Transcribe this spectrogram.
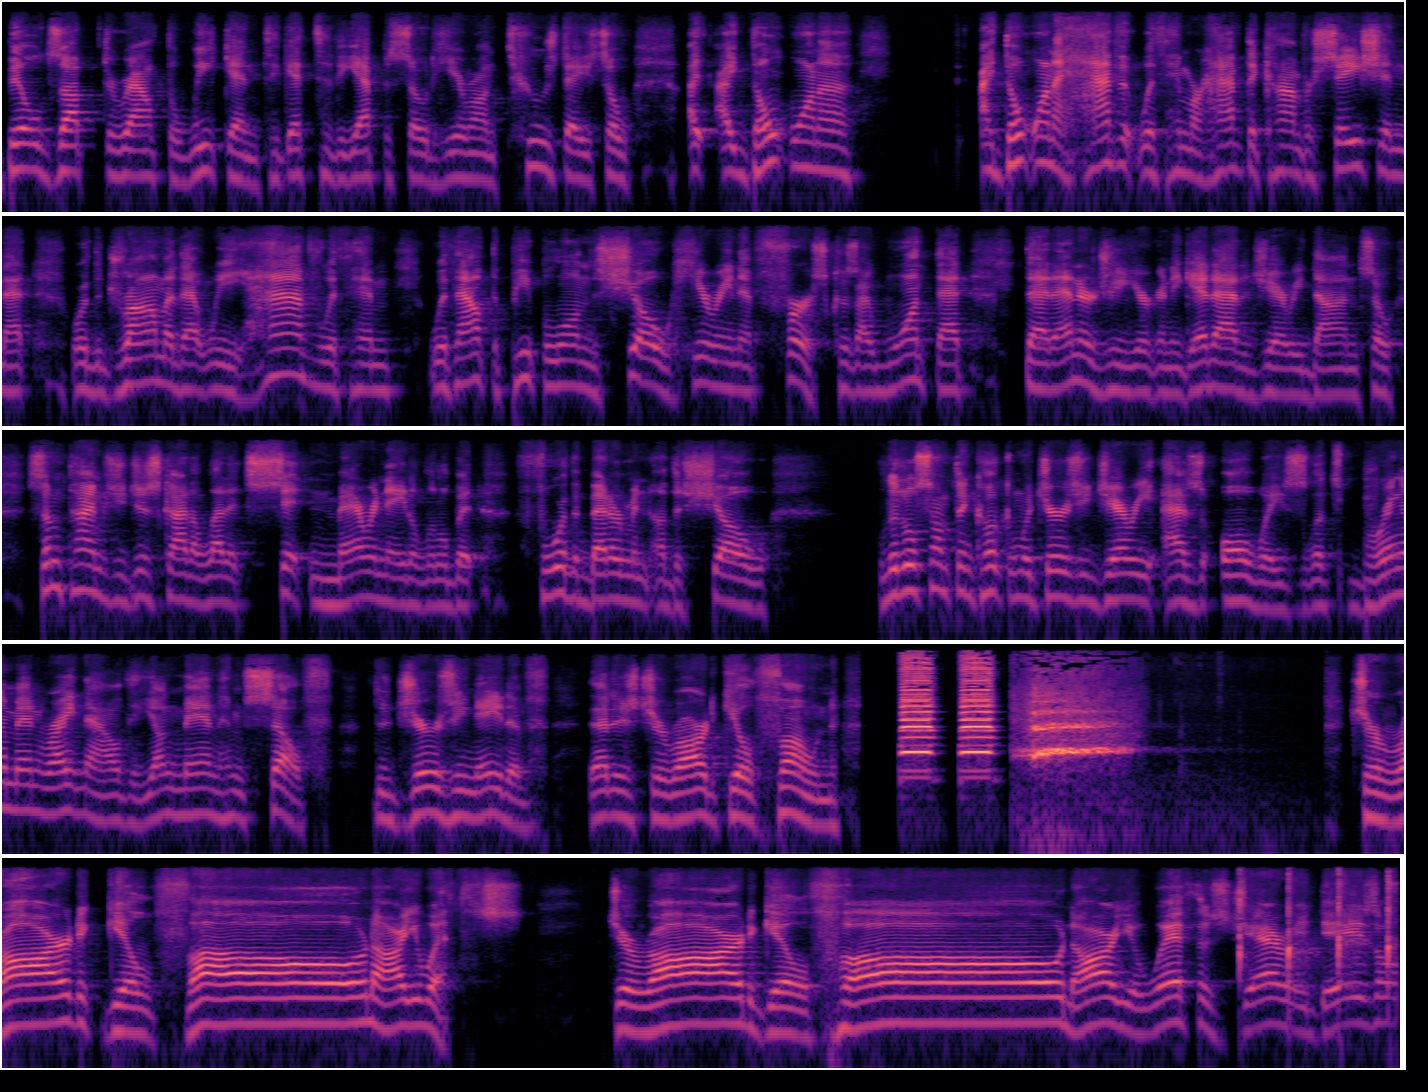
builds up throughout the weekend to get to the episode here on Tuesday. So I, I don't want to I don't want to have it with him or have the conversation that or the drama that we have with him without the people on the show hearing it first because I want that that energy you're going to get out of Jerry Don. So sometimes you just got to let it sit and marinate a little bit for the betterment of the show. Little something cooking with Jersey Jerry as always. Let's bring him in right now, the young man himself, the Jersey native. That is Gerard Gilfone. Gerard Gilfone, are you with us? Gerard Gilfone, are you with us? Jerry Diesel,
